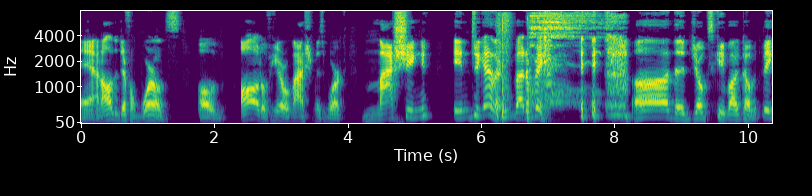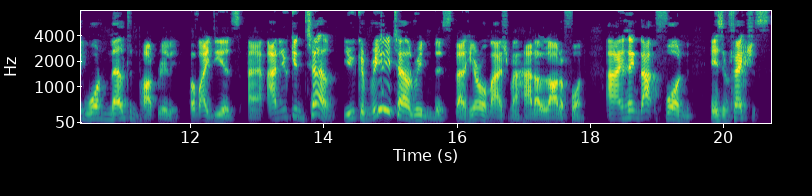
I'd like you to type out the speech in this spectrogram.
uh, and all the different worlds of all of Hiro Mashima's work mashing in together. Bada big. oh, the jokes keep on coming. Big one melting pot, really, of ideas. Uh, and you can tell, you can really tell reading this that Hiro Mashima had a lot of fun. And I think that fun is infectious.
